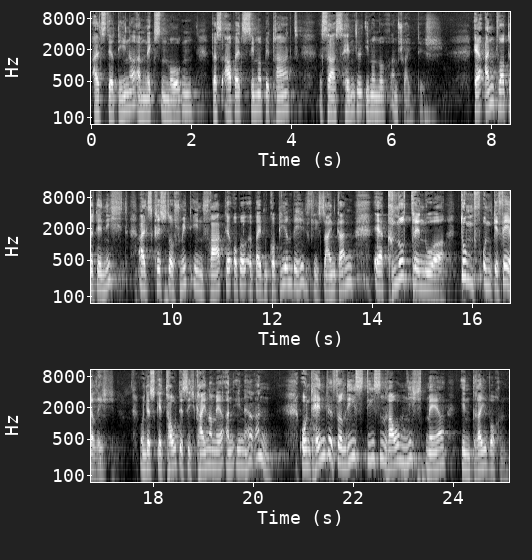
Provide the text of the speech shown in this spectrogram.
Als der Diener am nächsten Morgen das Arbeitszimmer betrat, saß Händel immer noch am Schreibtisch. Er antwortete nicht, als Christoph Schmidt ihn fragte, ob er beim Kopieren behilflich sein kann. Er knurrte nur, dumpf und gefährlich. Und es getaute sich keiner mehr an ihn heran. Und Händel verließ diesen Raum nicht mehr in drei Wochen.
